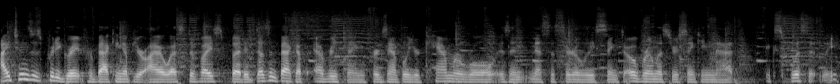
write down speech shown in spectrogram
iTunes is pretty great for backing up your iOS device, but it doesn't back up everything. For example, your camera roll isn't necessarily synced over unless you're syncing that explicitly.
